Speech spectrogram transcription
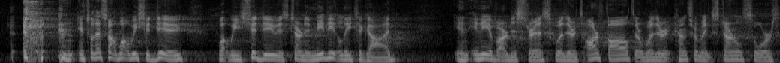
and so that's not what we should do. What we should do is turn immediately to God in any of our distress, whether it's our fault or whether it comes from an external source.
